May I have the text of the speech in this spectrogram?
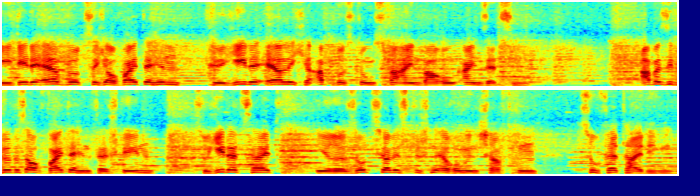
Die DDR wird sich auch weiterhin für jede ehrliche Abrüstungsvereinbarung einsetzen. Aber sie wird es auch weiterhin verstehen, zu jeder Zeit ihre sozialistischen Errungenschaften zu verteidigen.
